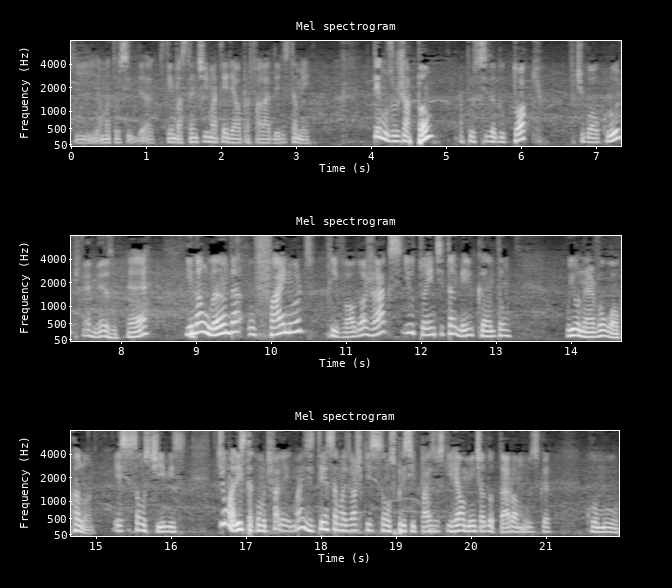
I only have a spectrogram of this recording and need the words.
Que é uma torcida que tem bastante material para falar deles também. Temos o Japão, a torcida do Tóquio Futebol Clube. É mesmo? É. E na Holanda, o Feyenoord, rival do Ajax, e o Twente também cantam Will Never Walk Alone. Esses são os times. Tinha uma lista, como eu te falei, mais intensa, mas eu acho que esses são os principais, os que realmente adotaram a música como.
